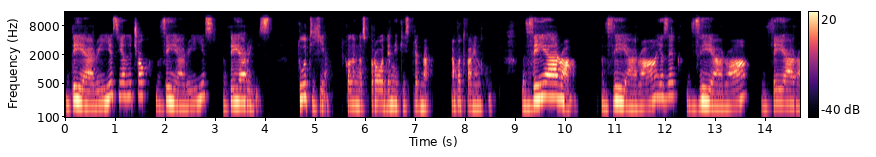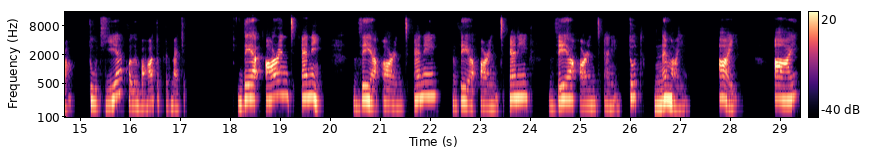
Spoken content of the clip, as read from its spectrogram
there is язичок, there is, there is. Тут є, коли в нас про один якийсь предмет або тваринку. There are, there are язик, there are, there are. Тут є, коли багато предметів. There aren't any. There aren't any, there aren't any, there aren't any. Тут немає. I, I,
